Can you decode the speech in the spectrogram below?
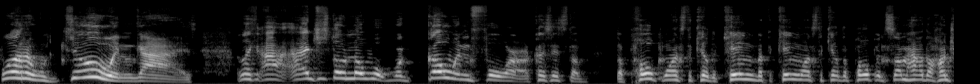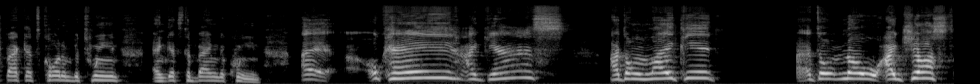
what are we doing, guys? Like, I, I just don't know what we're going for because it's the the Pope wants to kill the king, but the king wants to kill the Pope, and somehow the hunchback gets caught in between and gets to bang the queen. I okay, I guess. I don't like it. I don't know. I just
